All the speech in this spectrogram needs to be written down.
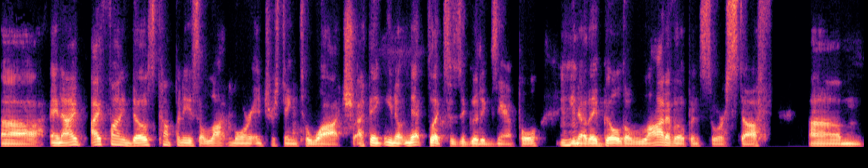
Uh, and I, I find those companies a lot more interesting to watch. I think, you know, Netflix is a good example. Mm-hmm. You know, they build a lot of open source stuff. Um,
